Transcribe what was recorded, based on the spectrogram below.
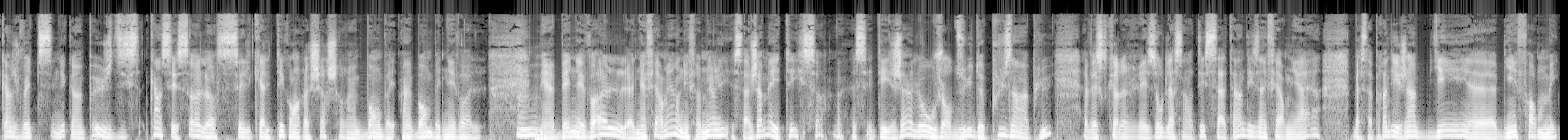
quand je vais être cynique un peu, je dis, quand c'est ça, là, c'est les qualités qu'on recherche sur un bon, un bon bénévole. Mm. Mais un bénévole, un infirmière, un infirmier, ça n'a jamais été ça. C'est des gens, là, aujourd'hui, de plus en plus, avec ce que le réseau de la santé s'attend des infirmières, ben, ça prend des gens bien, euh, bien formés.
